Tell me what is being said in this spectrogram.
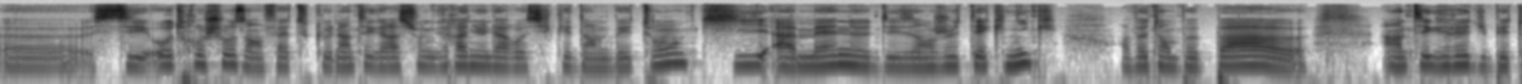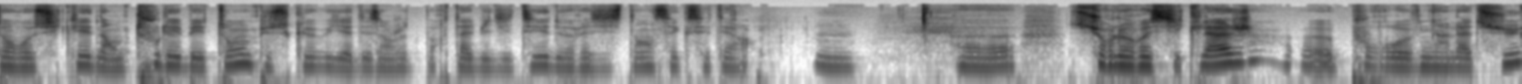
Euh, c'est autre chose en fait que l'intégration de granulats recyclés dans le béton qui amène des enjeux techniques. En fait, on ne peut pas euh, intégrer du béton recyclé dans tous les bétons puisqu'il y a des enjeux de portabilité, de résistance, etc. Mmh. Euh, sur le recyclage, pour revenir là-dessus,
